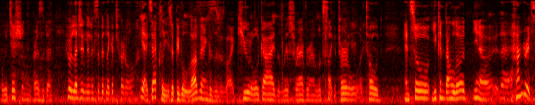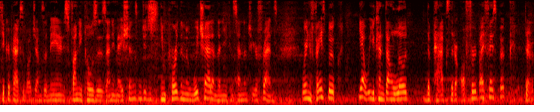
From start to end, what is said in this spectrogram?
politician, president. Who allegedly looks a bit like a turtle. Yeah, exactly. So people love him because this is like cute old guy that lives forever and looks like a turtle or toad. And so you can download, you know, hundred sticker packs about Jiang Zemin and his funny poses, animations, and you just import them in WeChat and then you can send them to your friends. Where in Facebook, yeah, you can download the packs that are offered by Facebook. They're,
